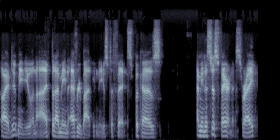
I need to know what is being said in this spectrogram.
i do mean you and i but i mean everybody needs to fix because i mean it's just fairness right?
